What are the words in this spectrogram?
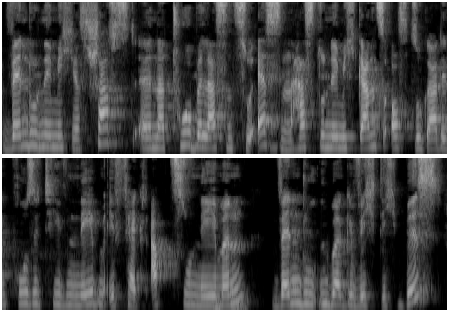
wenn du nämlich es schaffst, äh, naturbelassen zu essen, hast du nämlich ganz oft sogar den positiven Nebeneffekt abzunehmen, mhm. wenn du übergewichtig bist,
